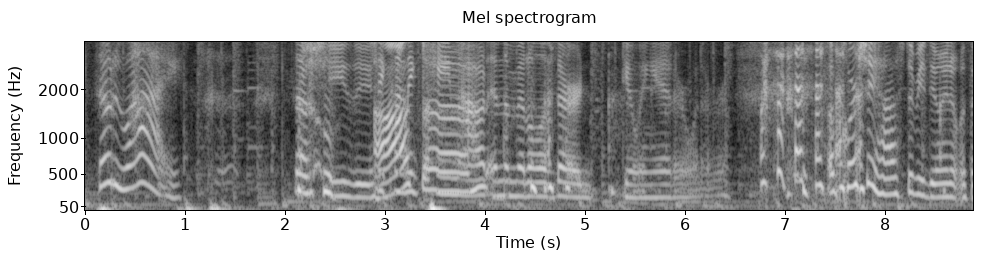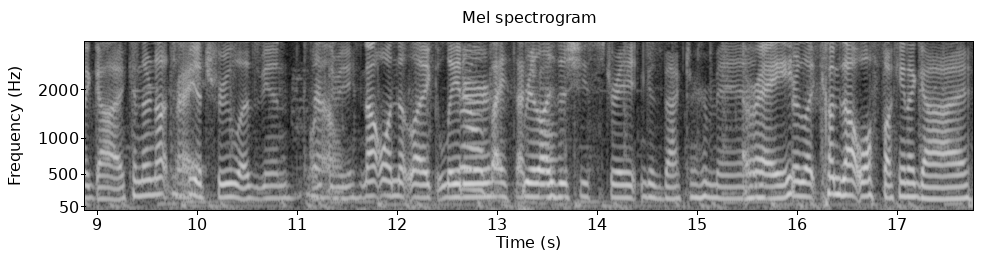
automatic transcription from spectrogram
So do I. So Cheesy. she kind of Awesome. came out in the middle of their doing it or whatever. Of course, she has to be doing it with a guy. Can there not just be a Right. true lesbian on No. TV? Not one that like later bisexual. realizes she's straight and goes back to her man, Right. Or like comes out while fucking a guy.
